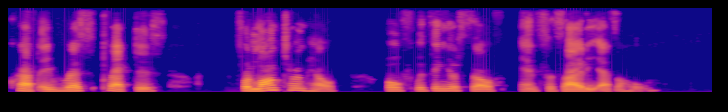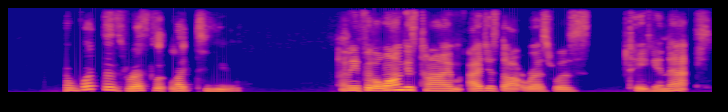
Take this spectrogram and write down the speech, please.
craft a rest practice for long term health, both within yourself and society as a whole. What does rest look like to you? I mean, for the longest time, I just thought rest was taking naps.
